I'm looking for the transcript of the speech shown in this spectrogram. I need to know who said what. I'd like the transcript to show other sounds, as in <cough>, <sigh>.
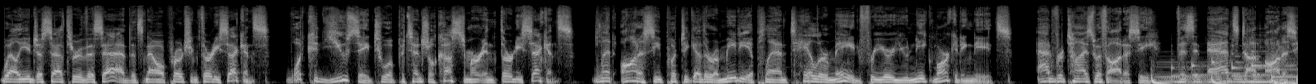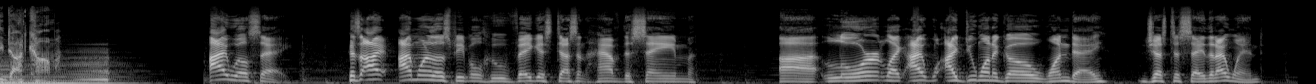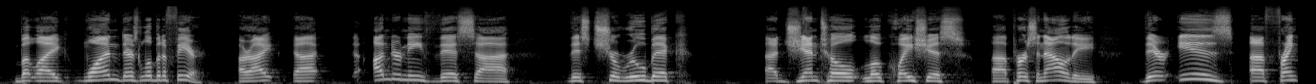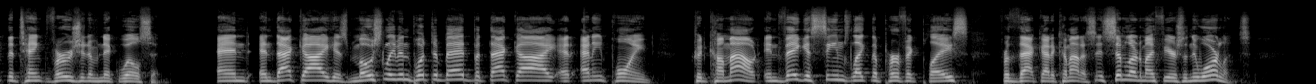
Speaker 1: Well, you just sat through this ad that's now approaching 30 seconds. What could you say to a potential customer in 30 seconds? Let Odyssey put together a media plan tailor made for your unique marketing needs. Advertise with Odyssey. Visit ads.odyssey.com.
Speaker 2: I will say, because I'm one of those people who Vegas doesn't have the same uh, lure. Like I I do want to go one day just to say that I win, but like one, there's a little bit of fear. All right, uh, underneath this uh, this cherubic, uh, gentle, loquacious uh, personality, there is a Frank the Tank version of Nick Wilson, and and that guy has mostly been put to bed, but that guy at any point could come out. And Vegas seems like the perfect place for that guy to come out. It's, it's similar to my fears with New Orleans.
